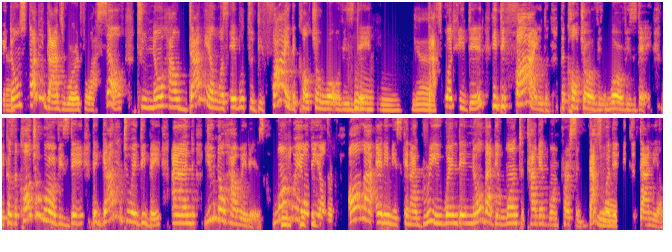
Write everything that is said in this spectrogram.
we don't study God's word for ourselves to know how Daniel was able to defy the culture war of his day, mm-hmm. Yeah. that's what he did. He defied the culture of his war of his day because the culture war of his day, they got into a debate and you know how it is. One way or mm-hmm. the other, all our enemies can agree when they know that they want to target one person. That's what they did to Daniel.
